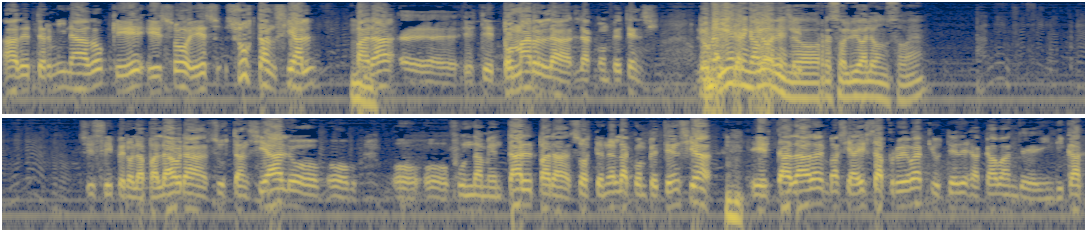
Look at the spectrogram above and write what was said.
ha determinado que eso es sustancial. Para eh, este, tomar la, la competencia. Lo diez renglones lo resolvió Alonso, ¿eh? Sí, sí, pero la palabra sustancial o, fundamental para sostener la competencia está dada en base a esa prueba que ustedes acaban de indicar.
